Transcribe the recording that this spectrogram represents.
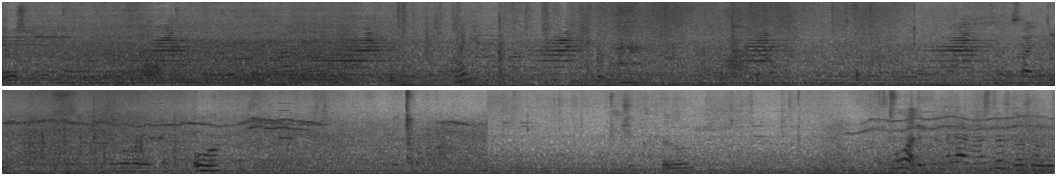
Здравствуйте. О. Вот, наверное, у нас тоже должно быть.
